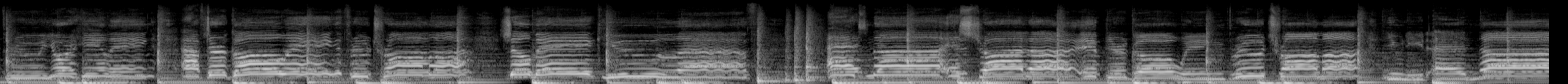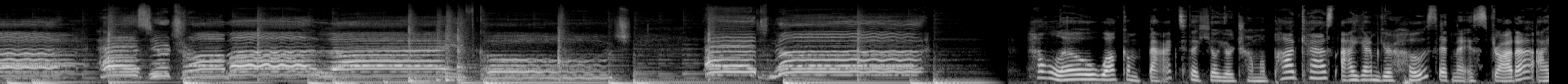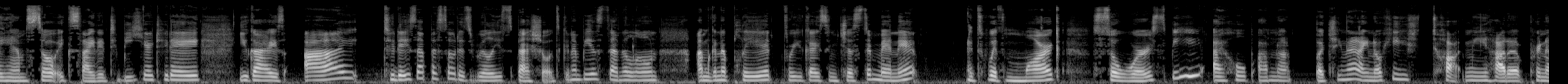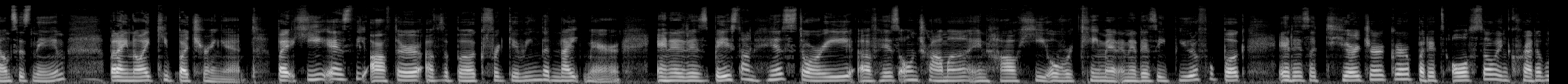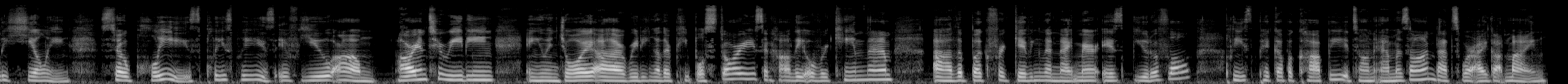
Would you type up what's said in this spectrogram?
through your healing. After going through trauma, she'll make you laugh. Edna Estrada, if you're going through trauma, you need Edna as your trauma life coach. Hello, welcome back to the Heal Your Trauma podcast. I am your host, Edna Estrada. I am so excited to be here today. You guys, I today's episode is really special. It's going to be a standalone. I'm going to play it for you guys in just a minute. It's with Mark Sowersby. I hope I'm not butchering that. I know he taught me how to pronounce his name, but I know I keep butchering it. But he is the author of the book Forgiving the Nightmare, and it is based on his story of his own trauma and how he overcame it. And it is a beautiful book. It is a tearjerker, but it's also incredibly healing. So please, please, please, if you um are into reading and you enjoy uh, reading other people's stories and how they overcame them, uh, the book Forgiving the Nightmare is beautiful. Please pick up a copy. It's on Amazon. That's where I got mine.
